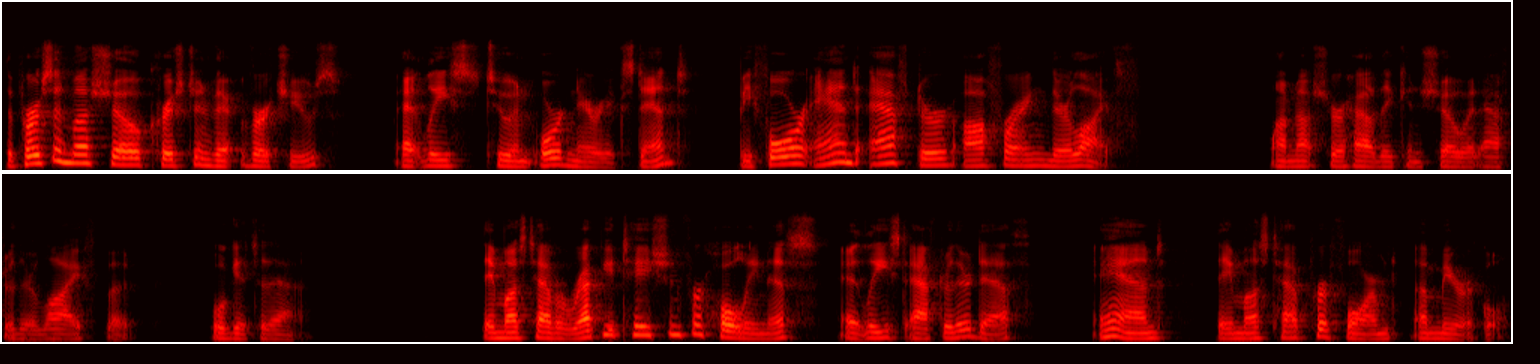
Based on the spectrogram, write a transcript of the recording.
the person must show Christian virtues, at least to an ordinary extent, before and after offering their life. I'm not sure how they can show it after their life, but we'll get to that. They must have a reputation for holiness, at least after their death, and they must have performed a miracle.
